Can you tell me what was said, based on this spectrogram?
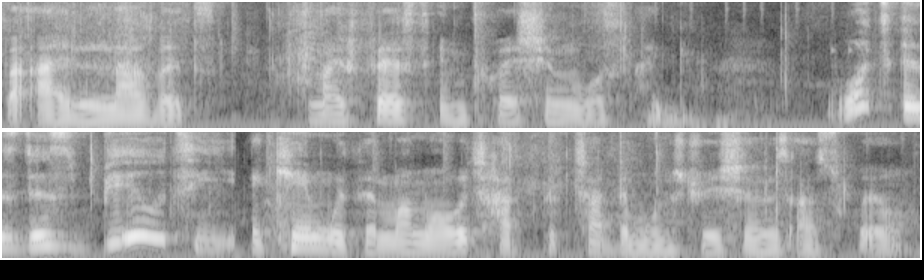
but i love it. My first impression was like what is this beauty? It came with a manual which had picture demonstrations as well.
